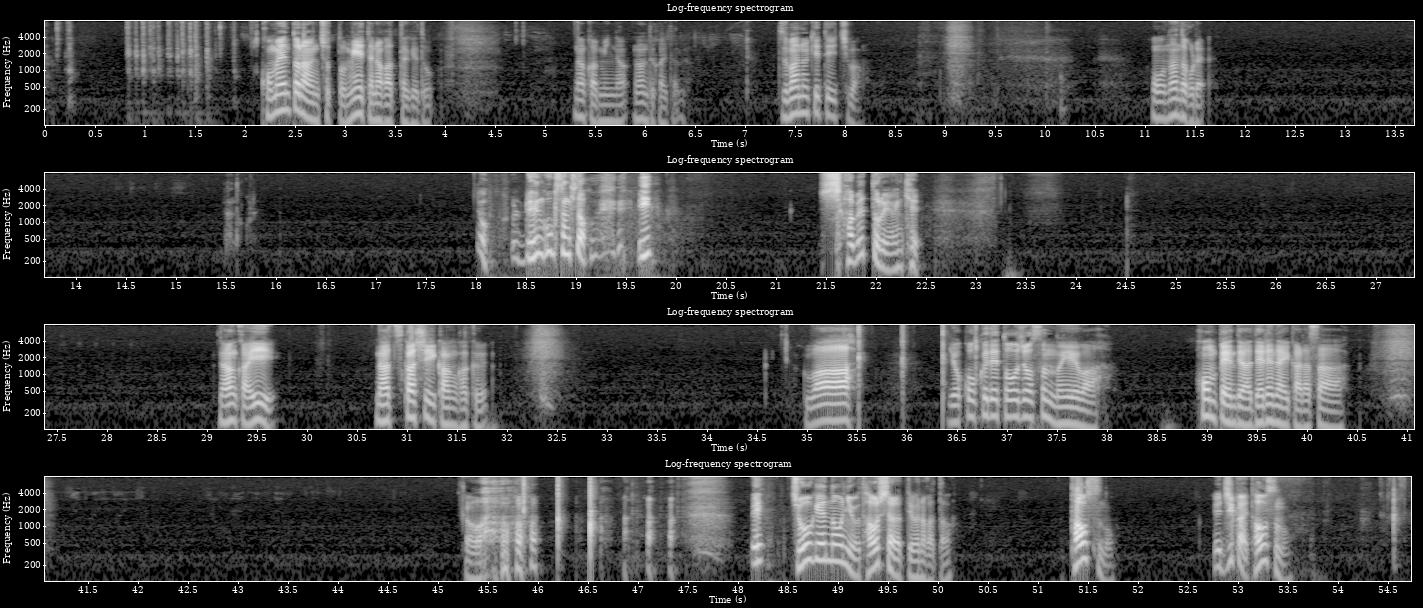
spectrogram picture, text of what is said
コメント欄ちょっと見えてなかったけど。なんかみんな、なんて書いてある？ずば抜けて1番。お、なんだこれ。なんだこれ。お、煉獄さん来たえ？喋っとるやんけ。なんかいい。懐かしい感覚。うわぁ。予告で登場すんのええわ。本編では出れないからさ。あえ、上限の鬼を倒したらって言わなかった？倒すの？え、次回倒すの？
